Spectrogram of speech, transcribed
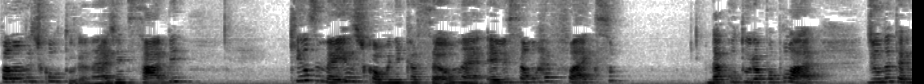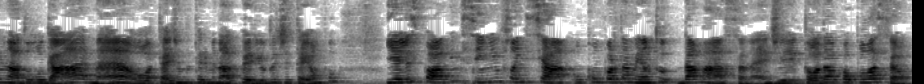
falando de cultura, né? A gente sabe que os meios de comunicação, né, eles são um reflexo da cultura popular de um determinado lugar, né, ou até de um determinado período de tempo, e eles podem sim influenciar o comportamento da massa, né, de toda a população.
